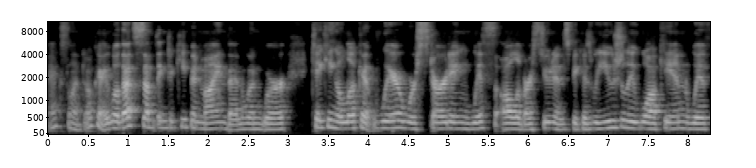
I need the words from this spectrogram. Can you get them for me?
Excellent. Okay. Well, that's something to keep in mind then when we're taking a look at where we're starting with all of our students, because we usually walk in with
